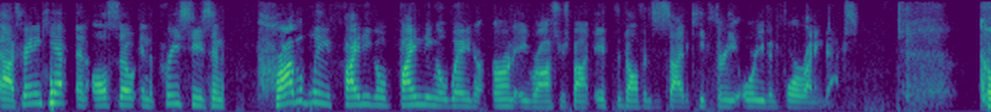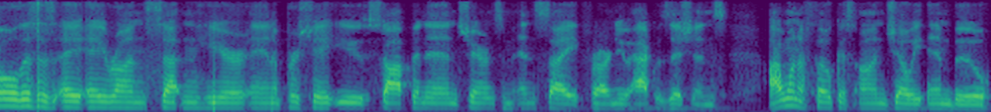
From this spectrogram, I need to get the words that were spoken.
uh, training camp and also in the preseason. Probably fighting finding a way to earn a roster spot if the Dolphins decide to keep three or even four running backs. Cole, this is Aaron Sutton here, and appreciate you stopping in, sharing some insight for our new acquisitions. I want to focus on Joey Mbu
